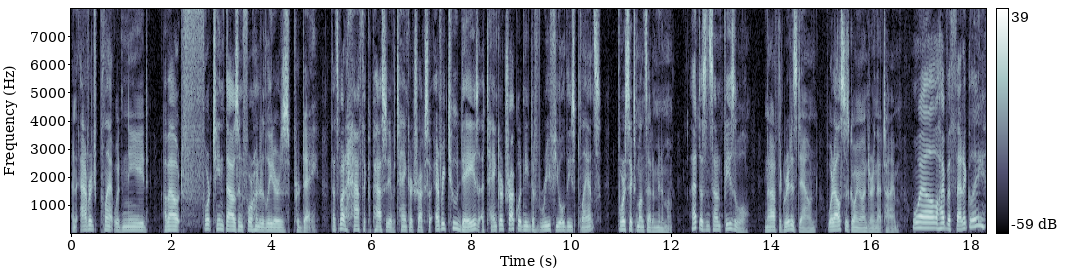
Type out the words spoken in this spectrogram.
an average plant would need about 14,400 liters per day. That's about half the capacity of a tanker truck. So every two days, a tanker truck would need to refuel these plants for six months at a minimum. That doesn't sound feasible. Not if the grid is down. What else is going on during that time? Well, hypothetically,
